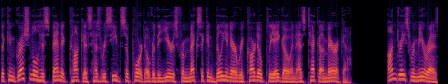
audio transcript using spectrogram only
The Congressional Hispanic Caucus has received support over the years from Mexican billionaire Ricardo Pliego and Azteca America. Andres Ramirez,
